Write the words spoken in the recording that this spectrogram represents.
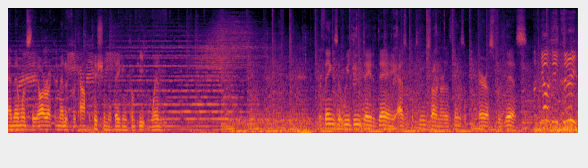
And then once they are recommended for competition, that they can compete and win. The things that we do day to day as a platoon sergeant are the things that prepare us for this. Let's go, DT!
